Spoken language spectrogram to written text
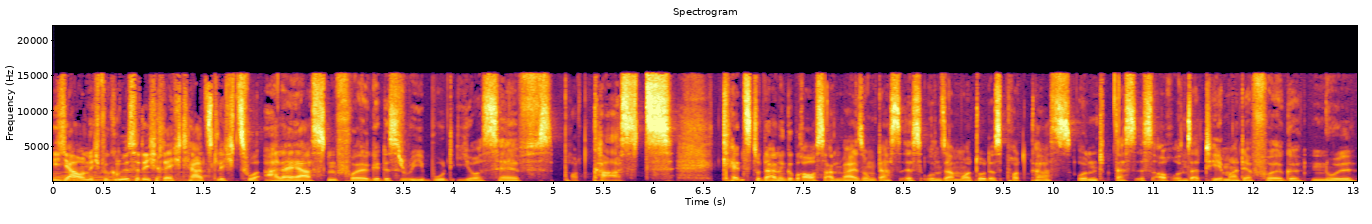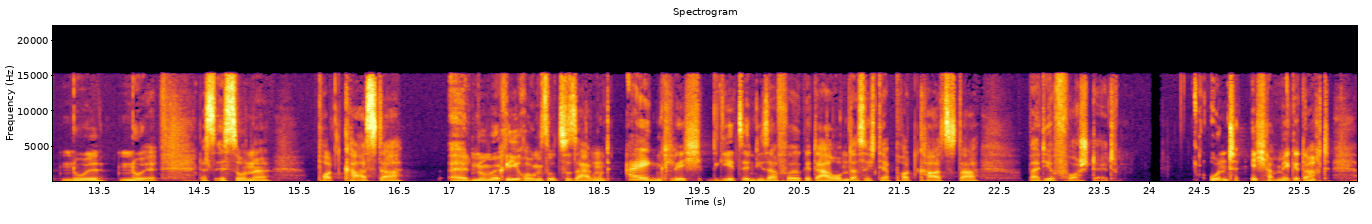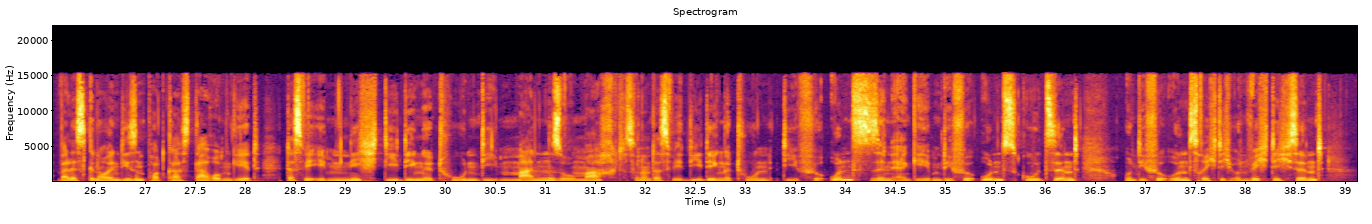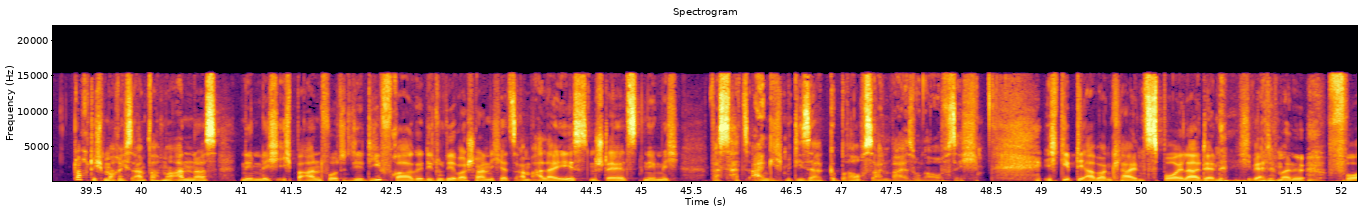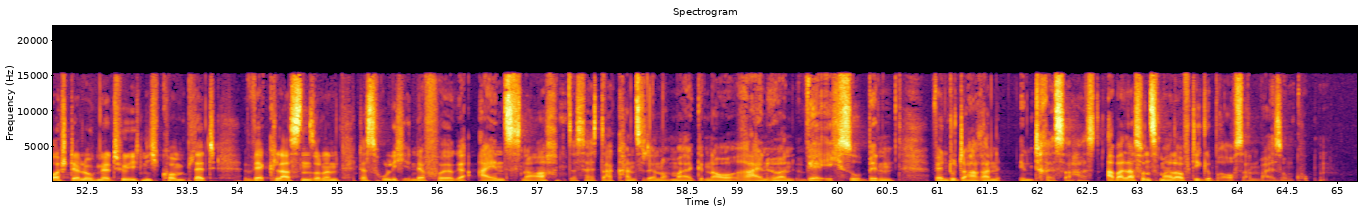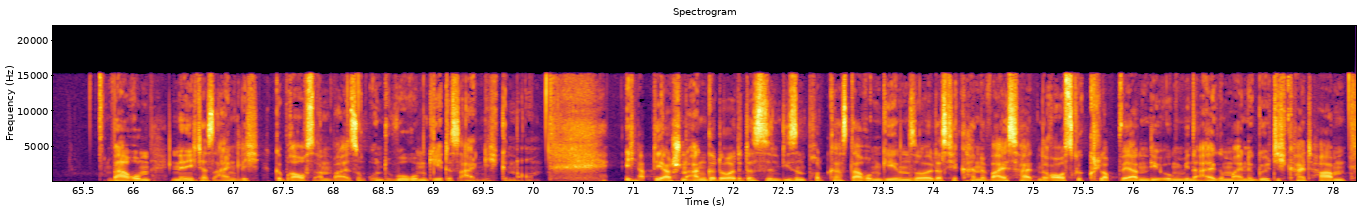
Ja, und ich begrüße dich recht herzlich zur allerersten Folge des Reboot Yourselves Podcasts. Kennst du deine Gebrauchsanweisung? Das ist unser Motto des Podcasts und das ist auch unser Thema der Folge 000. Das ist so eine Podcaster- äh, Nummerierung sozusagen. Und eigentlich geht es in dieser Folge darum, dass sich der Podcaster bei dir vorstellt. Und ich habe mir gedacht, weil es genau in diesem Podcast darum geht, dass wir eben nicht die Dinge tun, die man so macht, sondern dass wir die Dinge tun, die für uns Sinn ergeben, die für uns gut sind und die für uns richtig und wichtig sind, dachte ich, mache ich es einfach mal anders. Nämlich, ich beantworte dir die Frage, die du dir wahrscheinlich jetzt am allerersten stellst, nämlich, was hat es eigentlich mit dieser Gebrauchsanweisung auf sich? Ich gebe dir aber einen kleinen Spoiler, denn ich werde meine Vorstellung natürlich nicht komplett weglassen, sondern das hole ich in der Folge 1 nach. Das heißt, da kannst du dann nochmal genau reinhören, wer ich so bin, wenn du daran Interesse hast. Aber lass uns mal auf die Gebrauchsanweisung gucken. Warum nenne ich das eigentlich Gebrauchsanweisung und worum geht es eigentlich genau? Ich habe dir ja schon angedeutet, dass es in diesem Podcast darum gehen soll, dass hier keine Weisheiten rausgekloppt werden, die irgendwie eine allgemeine Gültigkeit haben.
